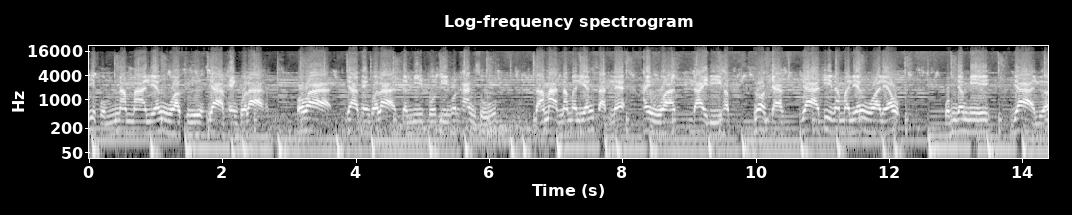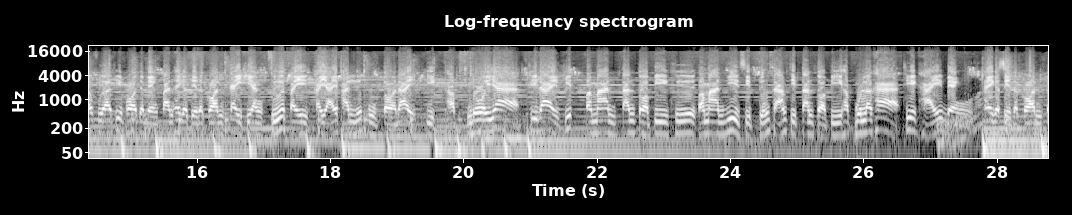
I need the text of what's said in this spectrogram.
ที่ผมนำมาเลี้ยงวัวคือหญ้าแพงโกล่าครับ เพราะว่าหญ้าแพงโกล่าจะมีโปรตีนค่อนข้างสูง สามารถนำมาเลี้ยงสัตว์และให้วัวได้ดีครับ นอกจากหญ้าที่นำมาเลี้ยงวัวแล้ว ผมยังมี หญ้าเหลือเฟือที่พอจะแบ่งปันให้เกษตรกรใกล้เคียง ซื้อไปขยายพันธุ์หรือปลูกต่อได้อีกครับ โดยหญ้าที่ได้คิดประมาณตันต่อปีคือประมาณ 20-30 ตันต่อปีครับ มูลค่าที่ขายแบ่งให้เกษตรกรไป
